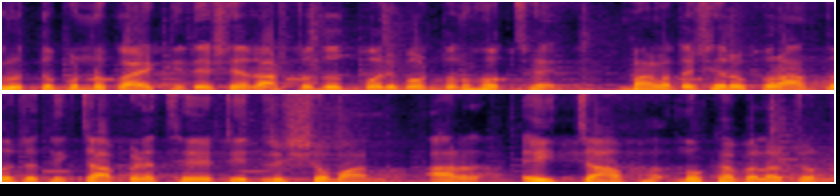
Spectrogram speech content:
গুরুত্বপূর্ণ কয়েকটি দেশের রাষ্ট্রদূত পরিবর্তন হচ্ছে। বাংলাদেশের উপর আন্তর্জাতিক চাপ বেড়েছে, এটি দৃশ্যমান। আর এই চাপ মোকাবেলার জন্য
